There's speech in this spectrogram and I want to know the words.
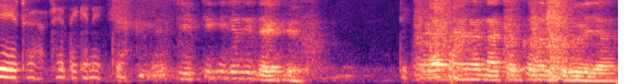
কে এটা আছে দেখে নিচ্ছে। টিকটিকি যদি দেখে টিকটিকি আছে? নাচর করা শুরু হয়ে যাবে।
